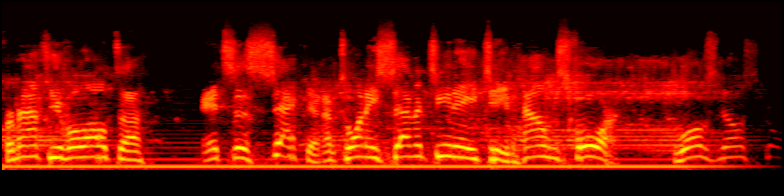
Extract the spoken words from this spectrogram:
For Matthew Villalta, it's his second of 2017 18. Hounds four, Wolves no score.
